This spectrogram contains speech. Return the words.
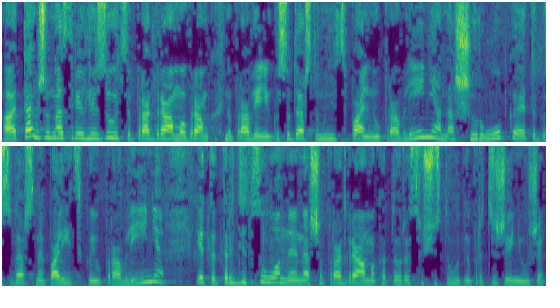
А также у нас реализуется программа в рамках направления государственное муниципальное управление. Она широкая, это государственная политика и управление. Это традиционная наша программа, которая существует на протяжении уже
